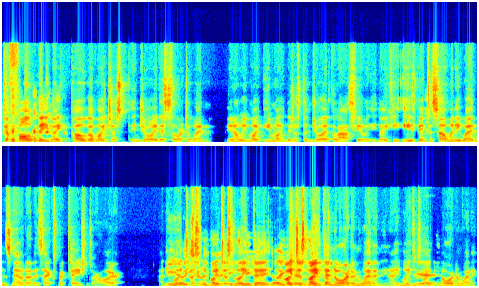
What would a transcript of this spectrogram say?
defaultly like Pogo might just enjoy this sort of wedding. You know, he might he mightn't have just enjoyed the last few. Like he, he's been to so many weddings now that his expectations are higher. And he, He might just he might just like he the he might just like the- the northern wedding, you know. He might just like the northern wedding.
